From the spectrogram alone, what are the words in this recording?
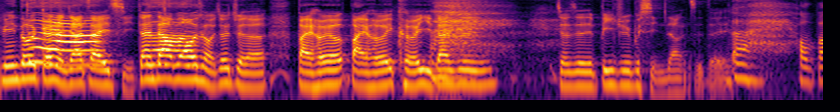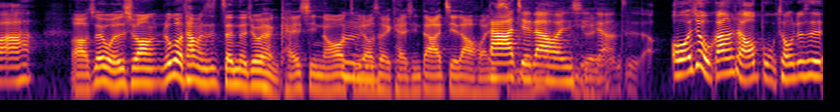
明明都会跟人家在一起，啊、但大家不知道为什么就觉得百合百合可以，但是就是 BG 不行这样子，对。哎，好吧。啊，所以我是希望，如果他们是真的，就会很开心，然后独角兽也开心，嗯、大家皆大欢喜，大家皆大欢喜这样子。哦，哦而且我刚刚想要补充，就是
